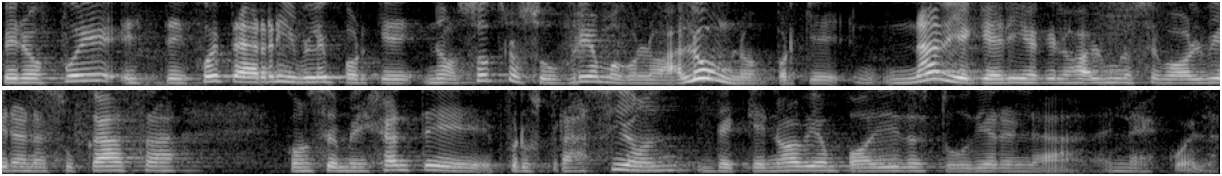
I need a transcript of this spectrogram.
pero fue, este, fue terrible porque nosotros sufríamos con los alumnos, porque nadie quería que los alumnos se volvieran a su casa con semejante frustración de que no habían podido estudiar en la, escuela.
